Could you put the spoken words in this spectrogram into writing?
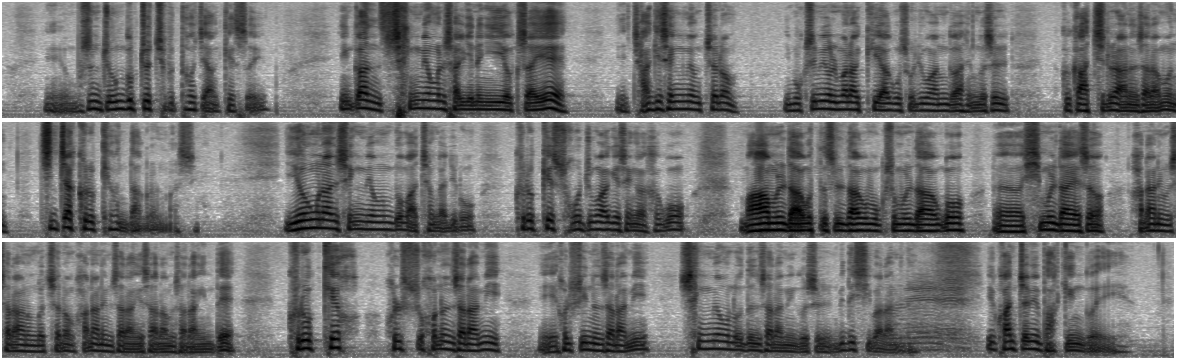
예, 무슨 응급조치부터 하지 않겠어요? 그러니까 생명을 살리는 이 역사에 자기 생명처럼 이 목숨이 얼마나 귀하고 소중한가 하는 것을 그 가치를 아는 사람은 진짜 그렇게 한다 그런 말씀이. 영원한 생명도 마찬가지로 그렇게 소중하게 생각하고 마음을 다하고 뜻을 다하고 목숨을 다하고 어, 힘을 다해서 하나님을 사랑하는 것처럼 하나님 사랑이 사람 사랑인데 그렇게 할수 하는 사람이 할 수 있는 사람이 생명을 얻은 사람인 것을 믿으시기 바랍니다. 이 관점이 바뀐 거예요.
